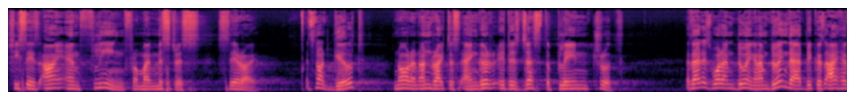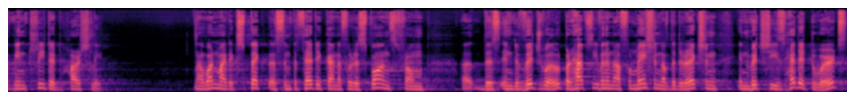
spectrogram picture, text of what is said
She says, I am fleeing from my mistress, Sarai. It's not guilt nor an unrighteous anger, it is just the plain truth. That is what I'm doing, and I'm doing that because I have been treated harshly. Now, one might expect a sympathetic kind of a response from uh, this individual, perhaps even an affirmation of the direction in which she's headed towards.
